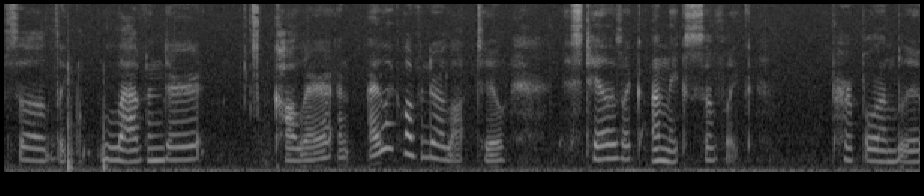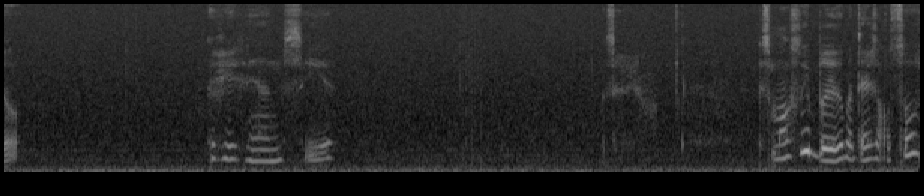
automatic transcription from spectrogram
It's a like lavender color, and I like lavender a lot too. His tail is like a mix of like purple and blue. If you can see it. It's mostly blue, but there's also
